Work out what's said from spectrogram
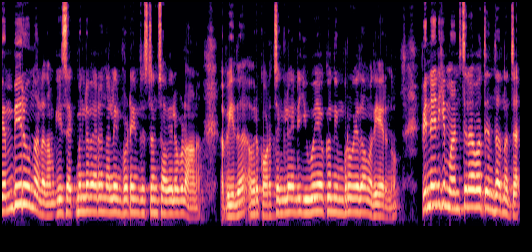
ഗംഭീരമൊന്നുമല്ല. നമുക്ക് ഈ സെഗ്മെന്റിൽ വേറെ നല്ല ഇൻഫോടൈം സിസ്റ്റംസ് അവൈലബിൾ ആണ്. അപ്പോൾ ഇത് അവർ കുറച്ചെങ്കിലും അതിന്റെ യു ഐ ഒക്കെ ഒന്ന് ഇമ്പ്രൂവ് ചെയ്താൽ മതിയായിരുന്നു. പിന്നെ എനിക്ക് മനസ്സിലാവാത്ത എന്താണെന്ന് വെച്ചാൽ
